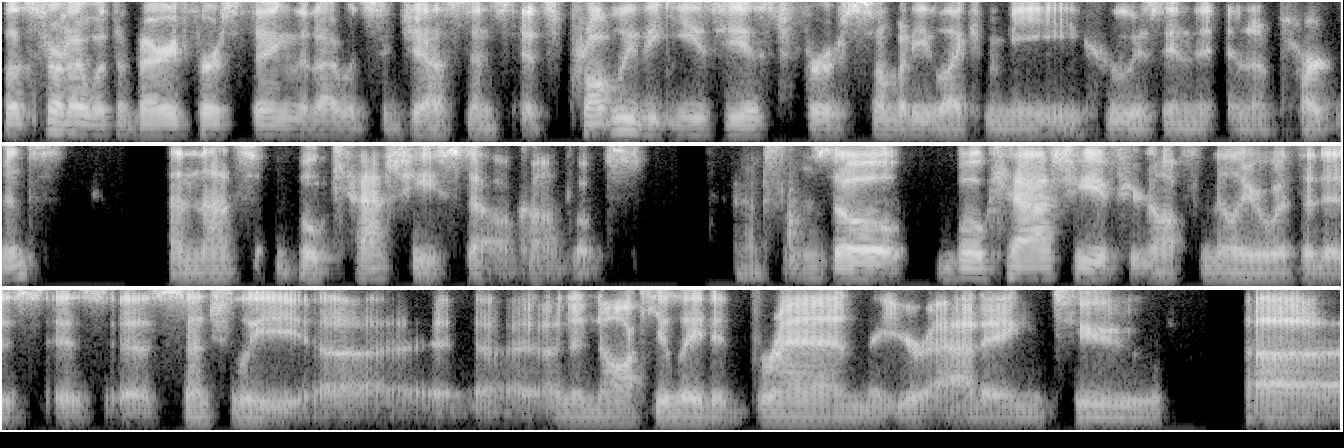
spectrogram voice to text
Let's start out with the very first thing that I would suggest, and it's, it's probably the easiest for somebody like me who is in an apartment, and that's bokashi style compost. Absolutely. So bokashi, if you're not familiar with it, is is essentially uh, uh, an inoculated bran that you're adding to uh,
